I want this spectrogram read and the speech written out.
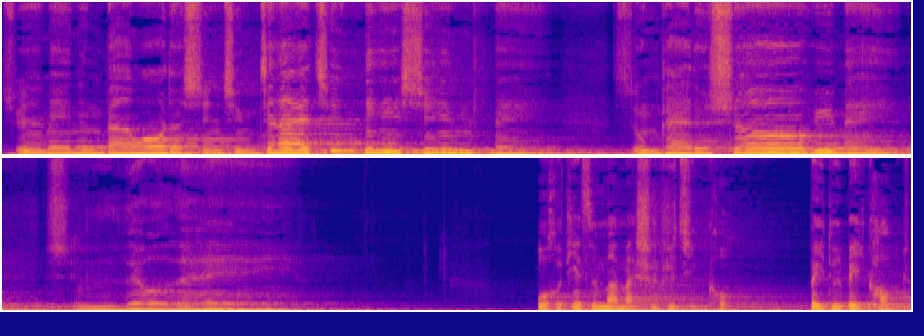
却没能把我的心情带进你心扉。松开的手与眉，心流泪。我和天孙慢慢十指紧扣，背对背靠着，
